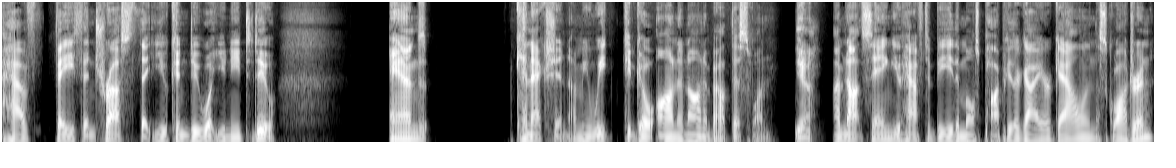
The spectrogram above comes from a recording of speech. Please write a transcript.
have faith and trust that you can do what you need to do. And connection. I mean, we could go on and on about this one. Yeah. I'm not saying you have to be the most popular guy or gal in the squadron,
